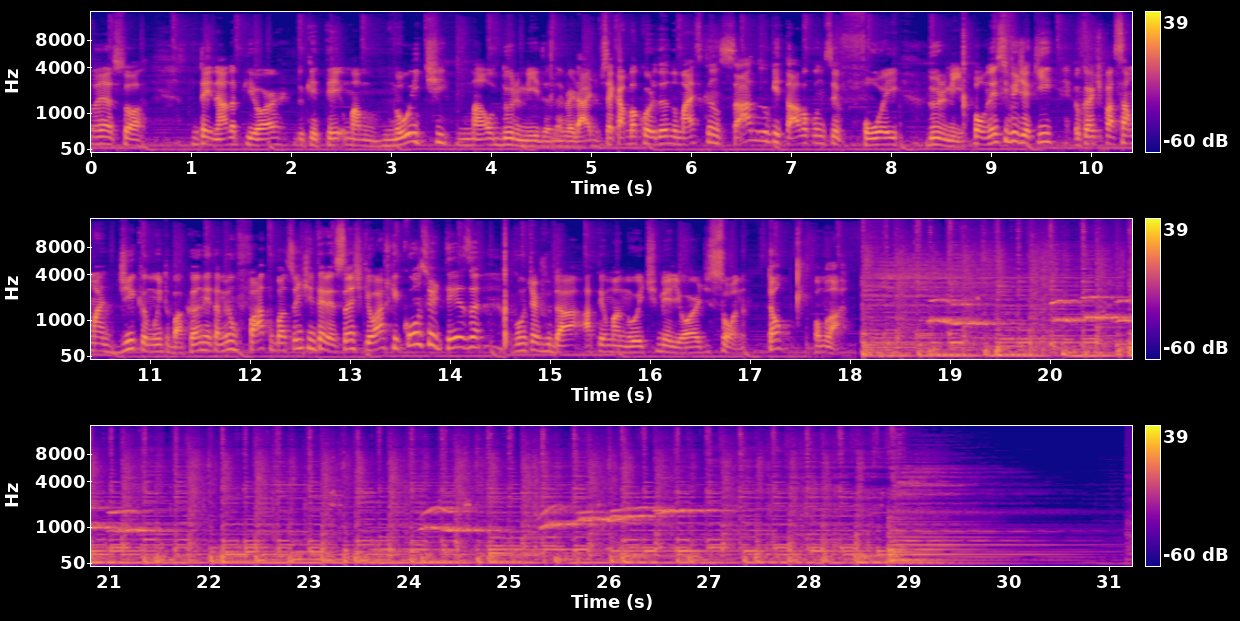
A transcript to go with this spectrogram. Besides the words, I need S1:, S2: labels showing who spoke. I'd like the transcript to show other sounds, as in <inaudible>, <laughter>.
S1: Olha só, não tem nada pior do que ter uma noite mal dormida, na é verdade. Você acaba acordando mais cansado do que estava quando você foi dormir. Bom, nesse vídeo aqui eu quero te passar uma dica muito bacana e também um fato bastante interessante que eu acho que com certeza vão te ajudar a ter uma noite melhor de sono. Então, vamos lá.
